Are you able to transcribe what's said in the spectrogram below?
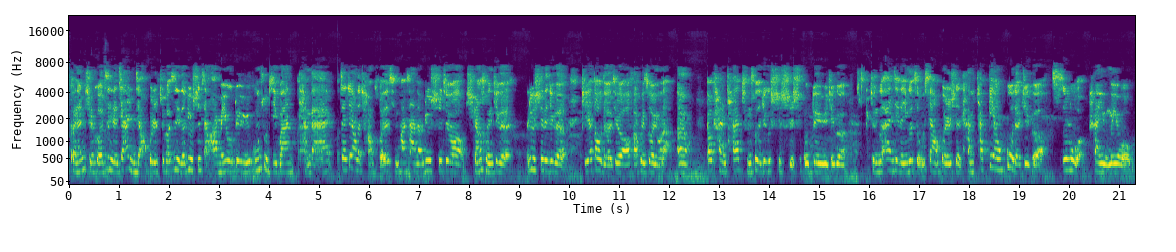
可能只和自己的家人讲，或者只和自己的律师讲，而没有对于公诉机关坦白。在这样的场合的情况下呢，律师就要权衡这个律师的这个职业道德就要发挥作用了。嗯，要看他陈述的这个事实是否对于这个。整个案件的一个走向，或者是他他辩护的这个思路，看有没有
